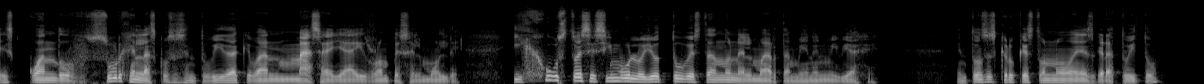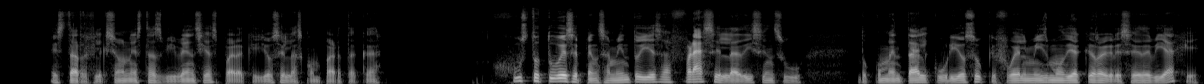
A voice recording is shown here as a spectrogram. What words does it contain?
es cuando surgen las cosas en tu vida que van más allá y rompes el molde. Y justo ese símbolo yo tuve estando en el mar también en mi viaje. Entonces creo que esto no es gratuito, esta reflexión, estas vivencias, para que yo se las comparta acá. Justo tuve ese pensamiento y esa frase la dice en su documental curioso que fue el mismo día que regresé de viaje,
